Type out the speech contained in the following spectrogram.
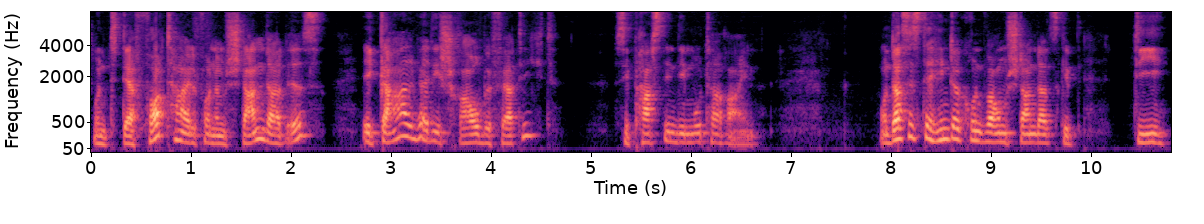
Und der Vorteil von einem Standard ist, egal wer die Schraube fertigt, sie passt in die Mutter rein. Und das ist der Hintergrund, warum Standards gibt. Die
